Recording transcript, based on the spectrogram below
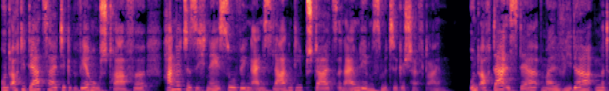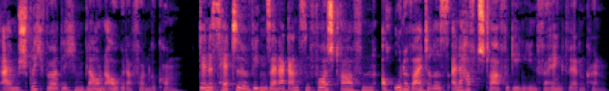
Und auch die derzeitige Bewährungsstrafe handelte sich Naso wegen eines Ladendiebstahls in einem Lebensmittelgeschäft ein. Und auch da ist er mal wieder mit einem sprichwörtlichen blauen Auge davongekommen. Denn es hätte wegen seiner ganzen Vorstrafen auch ohne weiteres eine Haftstrafe gegen ihn verhängt werden können.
